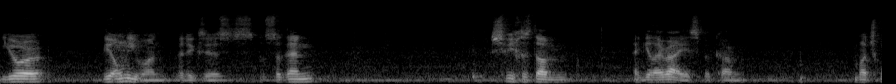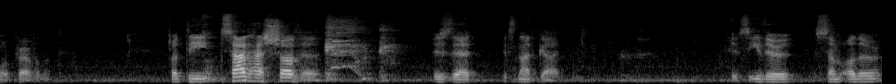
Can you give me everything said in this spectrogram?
you're the only one that exists, so then shvichas dam and gilarayis become much more prevalent. But the tzad hashava is that it's not God. It's either some other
